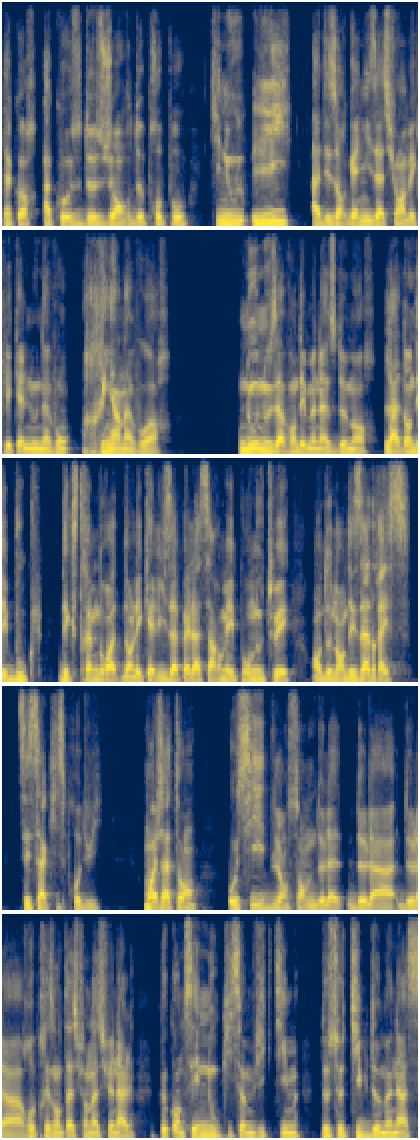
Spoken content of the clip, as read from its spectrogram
d'accord? À cause de ce genre de propos qui nous lient à des organisations avec lesquelles nous n'avons rien à voir. Nous, nous avons des menaces de mort, là, dans des boucles d'extrême droite, dans lesquelles ils appellent à s'armer pour nous tuer en donnant des adresses. C'est ça qui se produit. Moi, j'attends aussi de l'ensemble de la, représentation nationale que quand c'est nous qui sommes victimes de ce type de menaces,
